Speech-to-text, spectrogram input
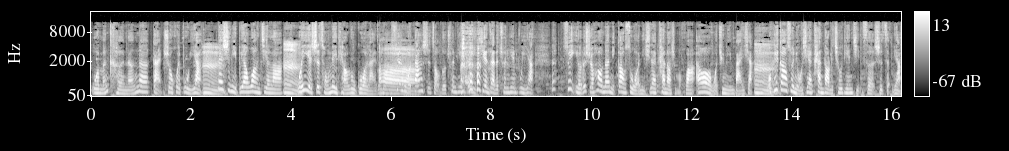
我们可能呢感受会不一样。嗯但是你不要忘记啦，嗯我也是从那条路过来的嘛。啊虽然我当时走的春天跟你现在的春天不一样，呃所以有的时候呢，你告诉我你现在看到什么花，哦，我去明白一下。嗯我可以告诉你我现在看到的秋天景色是怎么样。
